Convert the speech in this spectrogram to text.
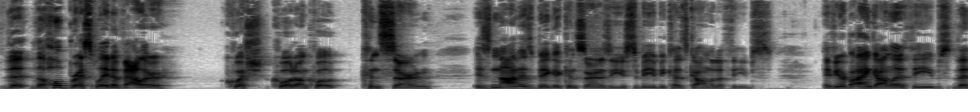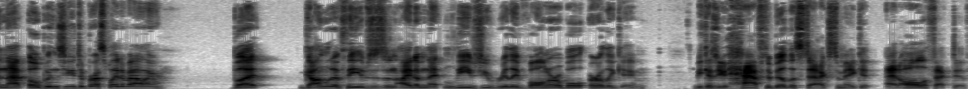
the the whole breastplate of valor question, quote unquote concern is not as big a concern as it used to be because Gauntlet of Thebes. If you're buying Gauntlet of Thebes, then that opens you to breastplate of valor. But Gauntlet of Thebes is an item that leaves you really vulnerable early game because you have to build the stacks to make it at all effective.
